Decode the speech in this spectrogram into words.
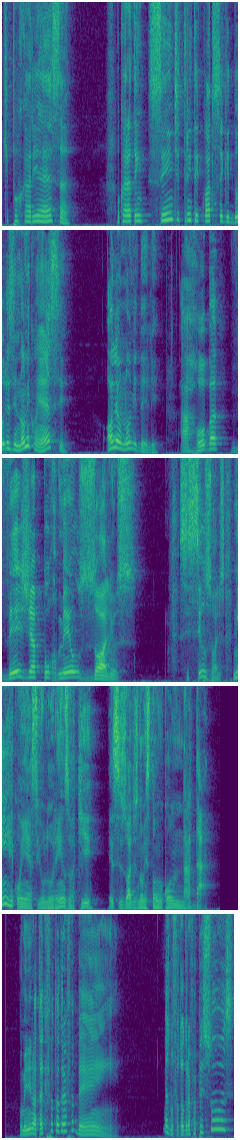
Que porcaria é essa? O cara tem 134 seguidores e não me conhece? Olha o nome dele. Arroba Veja por meus olhos. Se seus olhos nem reconhecem o Lorenzo aqui, esses olhos não estão com nada. O menino até que fotografa bem, mas não fotografa pessoas.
